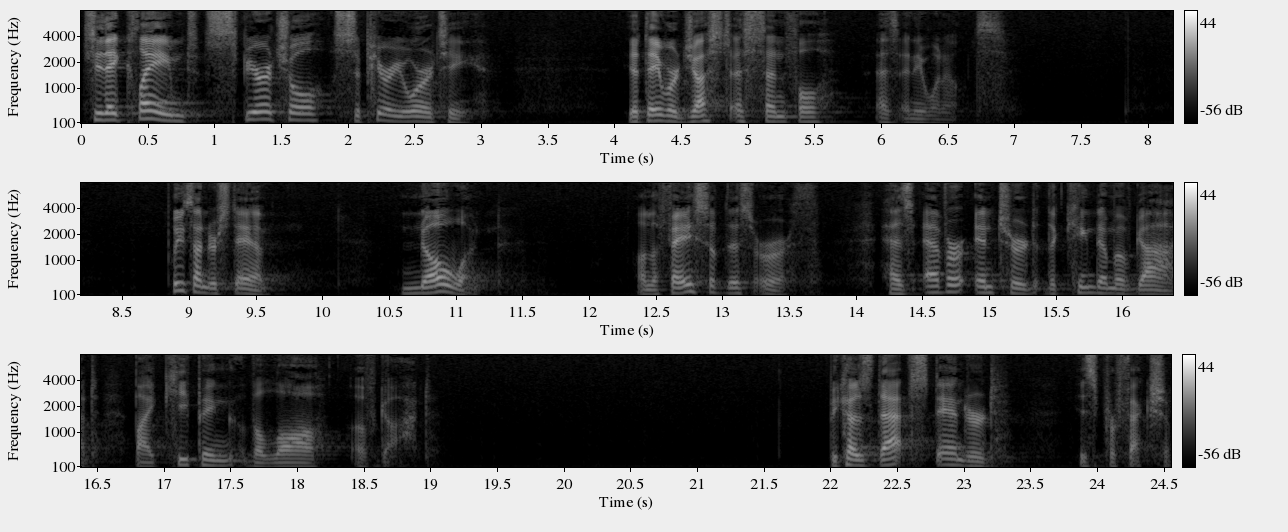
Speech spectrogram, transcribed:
See, they claimed spiritual superiority, yet they were just as sinful as anyone else. Please understand, no one on the face of this earth has ever entered the kingdom of God by keeping the law of God. Because that standard is perfection.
